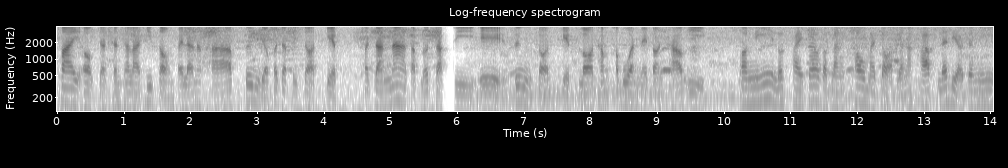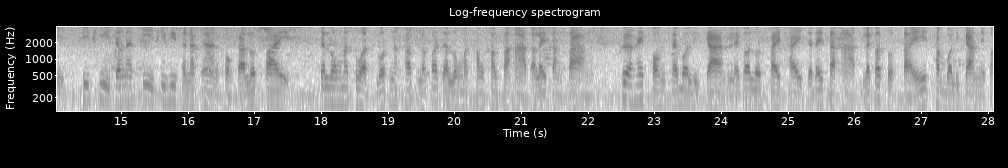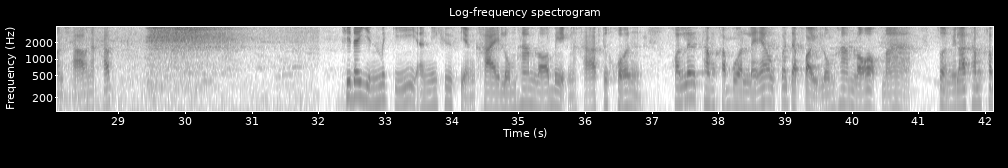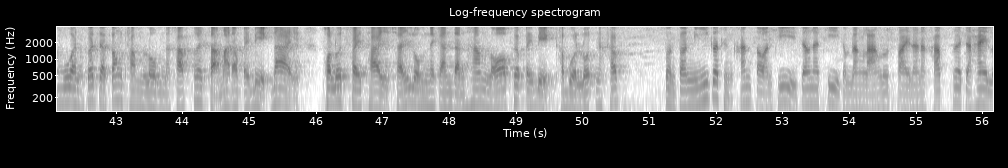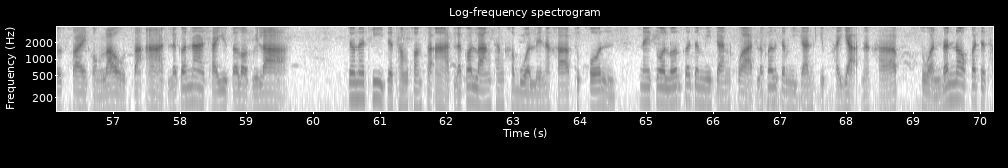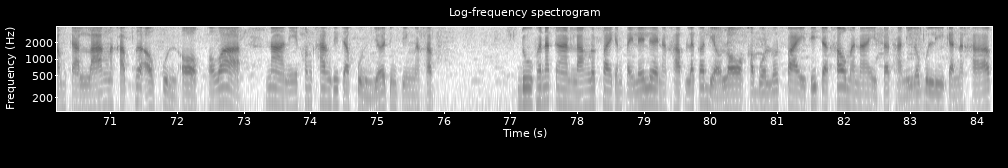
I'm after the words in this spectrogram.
ฟออกจากชันชาลาที่ 2 ไปแล้วนะครับ ซึ่งเดี๋ยวก็จะไปจอดเก็บประจันหน้ากับรถจักร GA ซึ่งจอดเก็บรอทำขบวนในตอนเช้าอีก ตอนนี้รถไฟก็กำลังเข้ามาจอดแล้วนะครับ และเดี๋ยวจะมีพี่ๆเจ้าหน้าที่พี่ๆพนักงานของการรถไฟ จะลงมาตรวจรถนะครับ แล้วก็จะลงมาทำความสะอาดอะไรต่างๆ เพื่อให้พร้อมใช้บริการ และก็รถไฟไทยจะได้สะอาด และก็สดใสทำบริการในตอนเช้านะครับ ที่ได้ยินเมื่อกี้ อันนี้คือเสียงคลายลมห้ามล้อเบรกนะครับ ทุกคนพอเลิกทำขบวนแล้วก็จะปล่อยลมห้ามล้อออกมา ส่วนเวลาทำขบวนก็จะต้องทำลมนะครับ เพื่อสามารถเอาไปเบรกได้พอรถไฟไทยใช้ลมในการดันห้ามล้อเพื่อไปเบรกขบวนรถนะครับ ส่วนตอนนี้ก็ถึงขั้นตอนที่เจ้าหน้าที่กำลังล้างรถไฟแล้วนะครับ เพื่อจะให้รถไฟของเราสะอาด และก็น่าใช้อยู่ตลอดเวลา เจ้าหน้าที่จะทำความสะอาดแล้วก็ล้างทั้งขบวนเลยนะครับ ทุกคนในตัวรถก็จะมีการกวาดแล้วก็จะมีการเก็บขยะนะครับ ส่วนด้านนอกก็จะทำการล้างนะครับ เพื่อเอาฝุ่นออก เพราะว่าหน้านี้ค่อนข้างที่จะฝุ่นเยอะจริง ๆ นะครับ ดูพนักงานล้างรถไฟกันไปเรื่อย ๆ นะครับ แล้วก็เดี๋ยวรอขบวนรถไฟที่จะเข้ามาในสถานีลบบุรีกันนะครับ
